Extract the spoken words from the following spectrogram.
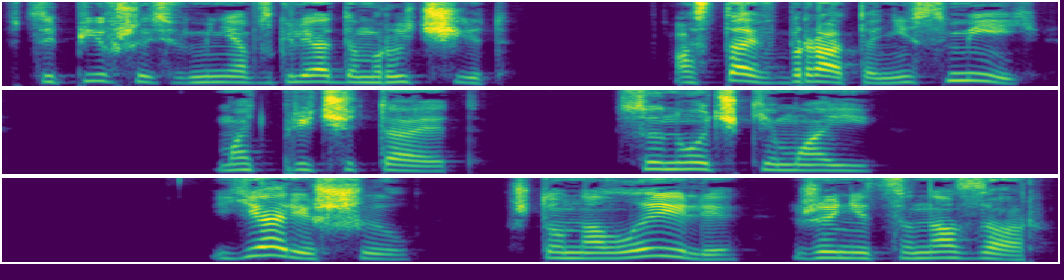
вцепившись в меня взглядом, рычит: "Оставь брата, не смей!" Мать причитает: "Сыночки мои, я решил, что на Лейле женится Назар.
